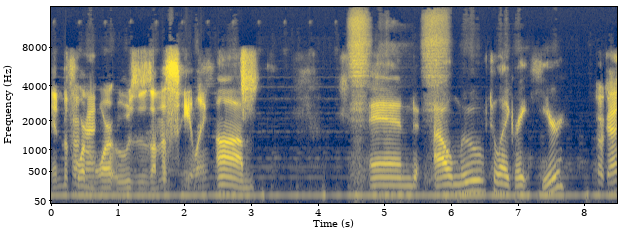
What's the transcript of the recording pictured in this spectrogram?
in before Okay. more oozes on the ceiling. Um, and I'll move to like right here, Okay.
